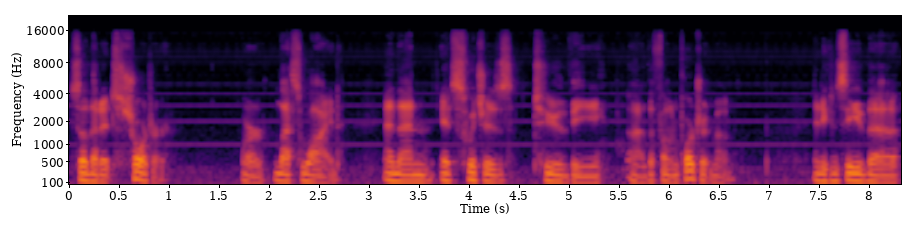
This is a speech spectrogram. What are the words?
so that it's shorter or less wide. And then it switches to the, uh, the phone portrait mode. And you can see the,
